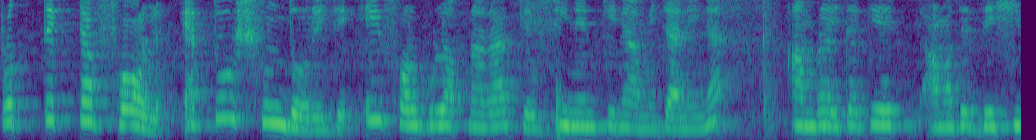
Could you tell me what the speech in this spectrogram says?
প্রত্যেকটা ফল এত সুন্দর। এই যে এই ফলগুলো আপনারা কেউ চিনেন কি না আমি জানি না। আমরা এটাকে আমাদের দেশি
